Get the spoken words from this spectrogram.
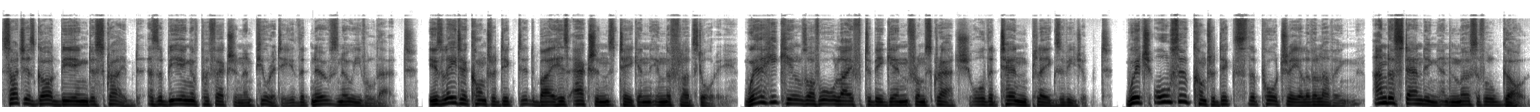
such as God being described as a being of perfection and purity that knows no evil that is later contradicted by his actions taken in the flood story where he kills off all life to begin from scratch, or the ten plagues of Egypt, which also contradicts the portrayal of a loving, understanding, and merciful God.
